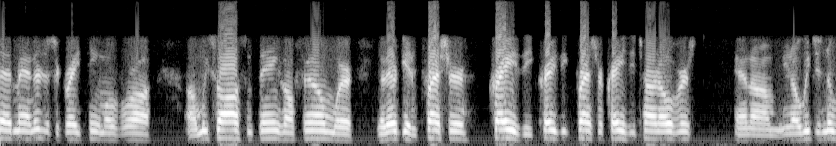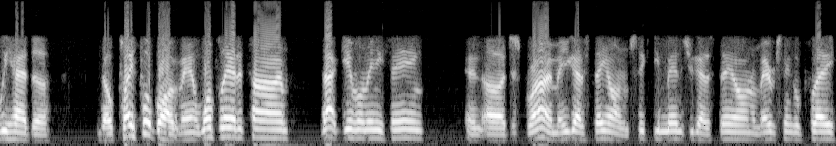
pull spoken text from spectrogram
said, man, they're just a great team overall. Um, we saw some things on film where you know, they're getting pressure, crazy, crazy pressure, crazy turnovers. And, um, you know, we just knew we had to, you know, play football, man, one play at a time, not give them anything and uh, just grind, man. You got to stay on them. 60 minutes, you got to stay on them every single play.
